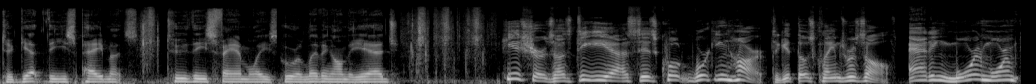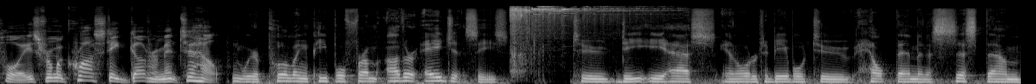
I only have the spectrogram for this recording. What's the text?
to get these payments to these families who are living on the edge. He assures us DES is, quote, working hard to get those claims resolved, adding more and more employees from across state government to help. We're pulling people from other agencies to DES in order to be able to help them and assist them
